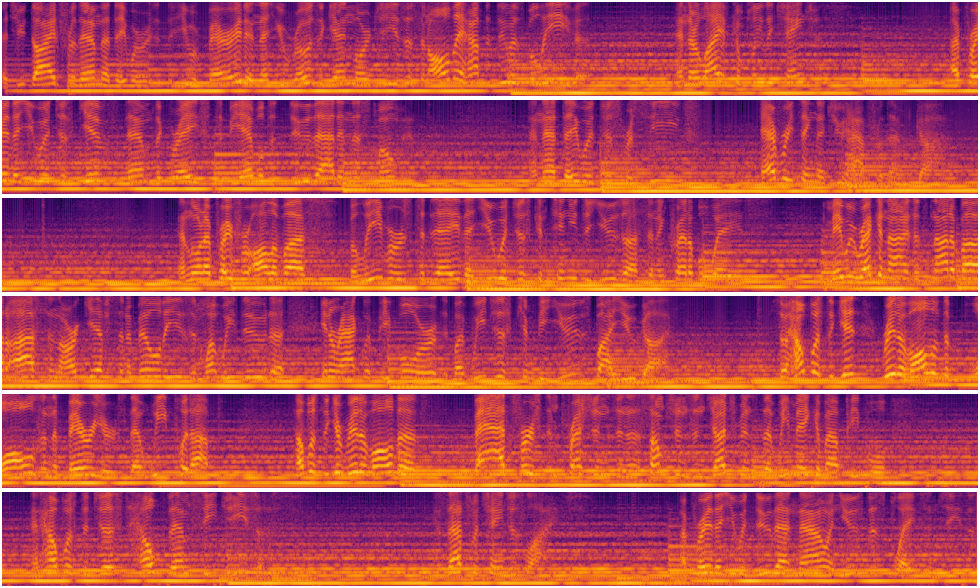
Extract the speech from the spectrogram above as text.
That you died for them, that they were that you were buried, and that you rose again, Lord Jesus, and all they have to do is believe it. And their life completely changes. I pray that you would just give them the grace to be able to do that in this moment. And that they would just receive everything that you have for them, God. And Lord, I pray for all of us believers today that you would just continue to use us in incredible ways. May we recognize it's not about us and our gifts and abilities and what we do to interact with people, or, but we just can be used by you, God. So help us to get rid of all of the walls and the barriers that we put up. Help us to get rid of all the bad first impressions and assumptions and judgments that we make about people. And help us to just help them see Jesus. Because that's what changes lives. I pray that you would do that now and use this place in Jesus'.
